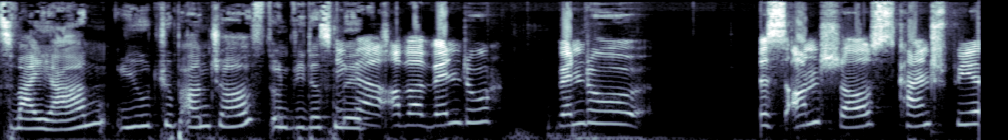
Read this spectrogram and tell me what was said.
zwei Jahren YouTube anschaust und wie das mit Ja, aber wenn du, wenn du es anschaust, kein Spiel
